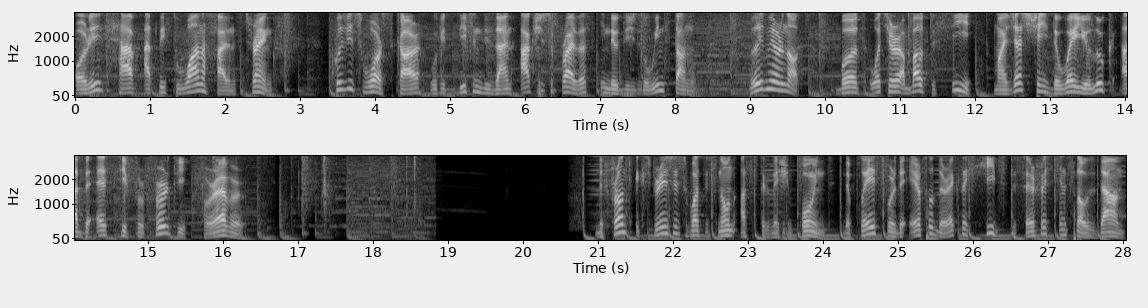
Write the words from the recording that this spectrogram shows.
Or did it have at least one hidden strength? Could this worst car, with its decent design, actually surprise us in the digital wind tunnel? Believe me or not, but what you're about to see might just change the way you look at the SC430 forever. The front experiences what is known as a stagnation point, the place where the airflow directly hits the surface and slows down,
